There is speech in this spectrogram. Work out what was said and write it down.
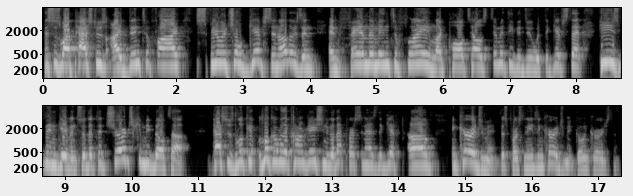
this is why pastors identify spiritual gifts in others and, and fan them into flame, like Paul tells Timothy to do with the gifts that he's been given, so that the church can be built up. Pastors look at look over the congregation and go, that person has the gift of encouragement. This person needs encouragement. Go encourage them.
